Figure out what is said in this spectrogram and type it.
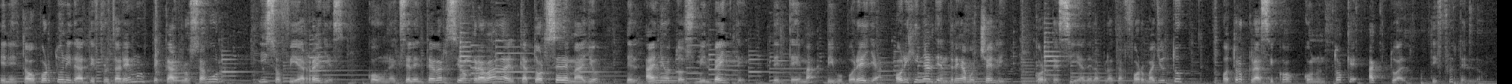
en esta oportunidad disfrutaremos de Carlos Saúl y Sofía Reyes, con una excelente versión grabada el 14 de mayo del año 2020 del tema Vivo por ella, original de Andrea Bocelli, cortesía de la plataforma YouTube, otro clásico con un toque actual. Disfrútenlo.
